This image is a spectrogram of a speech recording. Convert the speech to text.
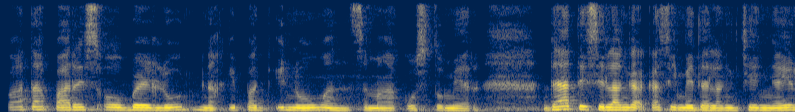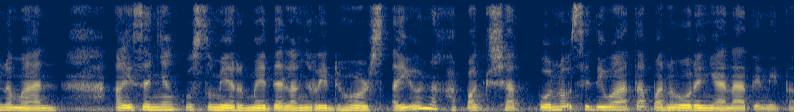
Bata Paris overload, nakipag-inuman sa mga customer. Dati silang nga kasi may dalang gin. Ngayon naman, ang isa niyang customer may dalang red horse. Ayun, nakapag-shot puno si Diwata. Panoorin nga natin ito.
